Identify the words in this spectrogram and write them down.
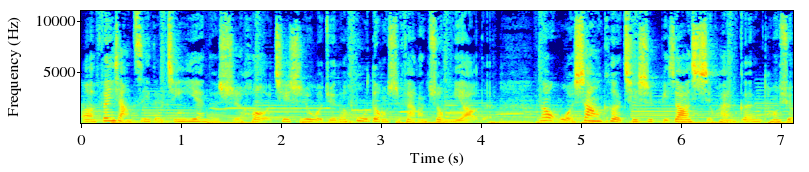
呃，分享自己的经验的时候，其实我觉得互动是非常重要的。那我上课其实比较喜欢跟同学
